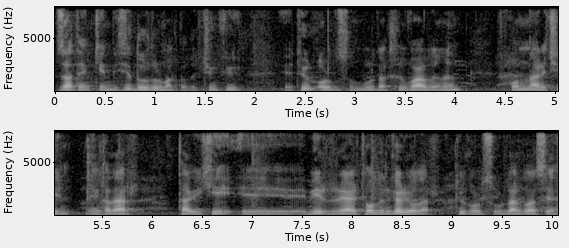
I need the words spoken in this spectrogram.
zaten kendisi durdurmaktadır. Çünkü e, Türk ordusunun buradaki varlığının onlar için ne kadar tabii ki e, bir realite olduğunu görüyorlar. Türk ordusu burada. Dolayısıyla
